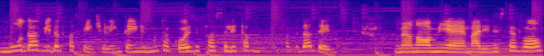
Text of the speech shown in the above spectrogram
muda a vida do paciente. Ele entende muita coisa e facilita muito a vida dele. O meu nome é Marina Estevô,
